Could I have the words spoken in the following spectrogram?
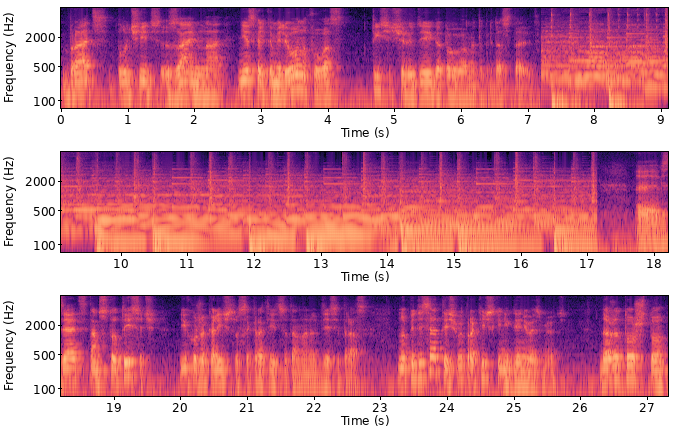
брать, получить займ на несколько миллионов, у вас тысячи людей готовы вам это предоставить. взять там 100 тысяч, их уже количество сократится там, наверное, в 10 раз. Но 50 тысяч вы практически нигде не возьмете. Даже то, что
